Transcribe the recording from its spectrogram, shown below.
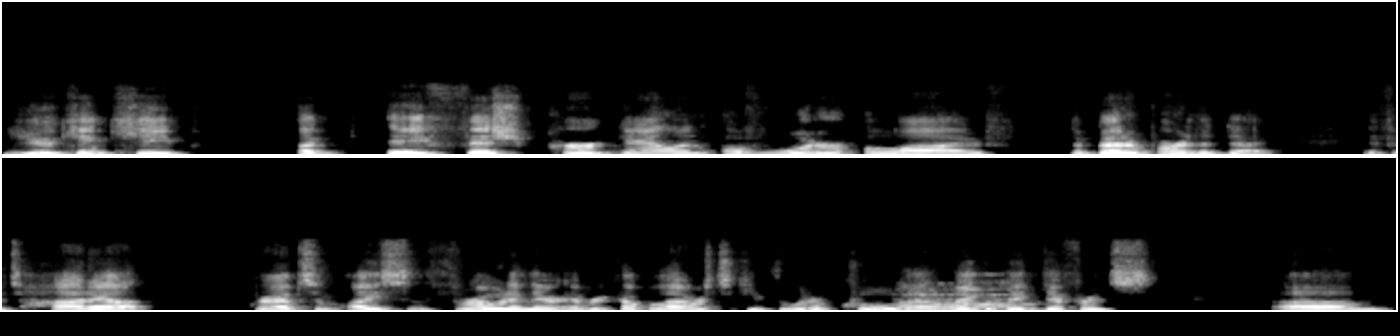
you can keep a, a fish per gallon of water alive the better part of the day. If it's hot out, grab some ice and throw it in there every couple hours to keep the water cool. That'll make a big difference. Um,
